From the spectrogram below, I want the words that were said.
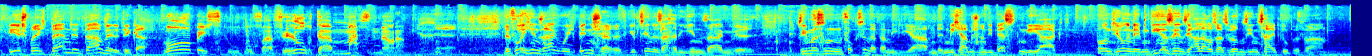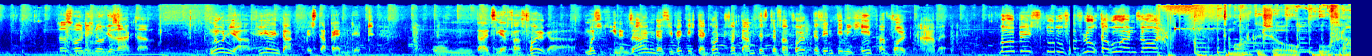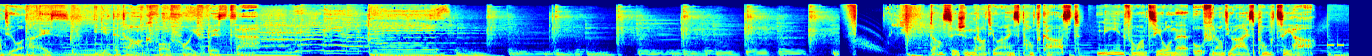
Hier spricht Bandit Darwell, Dicker. Wo bist du, du verfluchter Massenmörder? Bevor ich Ihnen sage, wo ich bin, Sheriff, gibt's hier eine Sache, die ich Ihnen sagen will. Sie müssen einen Fuchs in der Familie haben, denn mich haben schon die Besten gejagt. Und Junge, neben dir sehen Sie alle aus, als würden Sie in Zeitlupe fahren. Das wollte ich nur gesagt haben. Nun ja, vielen Dank, Mr. Bandit. Und als Ihr Verfolger muss ich Ihnen sagen, dass Sie wirklich der gottverdammteste Verfolgte sind, den ich je verfolgt habe. Wo bist du, du verfluchter Hurensohn? Die Morgenshow auf Radio 1. Jeden Tag von 5 bis 10. Das ist ein Radio 1 Podcast. Mehr Informationen auf radio1.ch.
